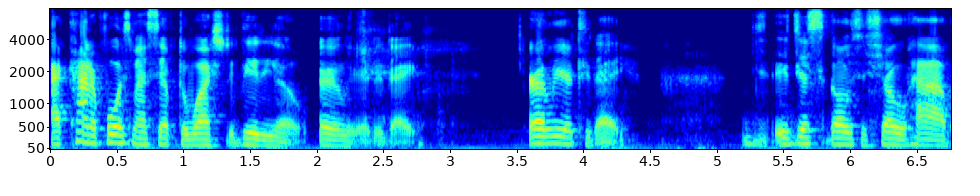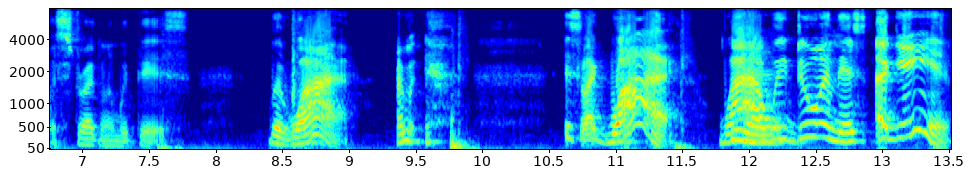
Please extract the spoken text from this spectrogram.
I kind of forced myself to watch the video earlier today. Earlier today. It just goes to show how I was struggling with this. But why? I mean, it's like, why? Why yeah. are we doing this again?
